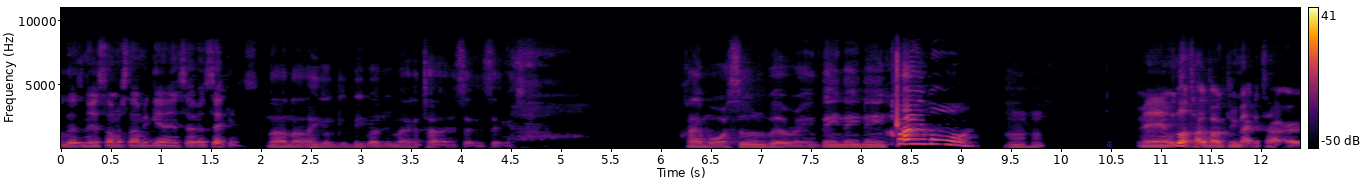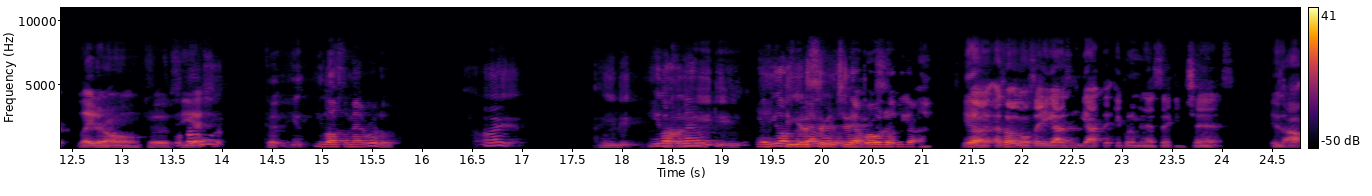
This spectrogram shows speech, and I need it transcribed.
Lesnar at SummerSlam again in seven seconds. No, no, he gonna get beat by Drew McIntyre in seven seconds. Claymore soon bell ring. Ding ding ding. Claymore. Mm-hmm. Man, we're gonna talk about Drew McIntyre er- later on because he actually cause he, he lost to Matt Riddle. Oh yeah. He did. He lost oh, to Matt Riddle. did. Yeah, he lost He to Matt Riddle. He got rolled up. He got yeah. That's what I was gonna say. He got he got they put him in that second chance. Is uh,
